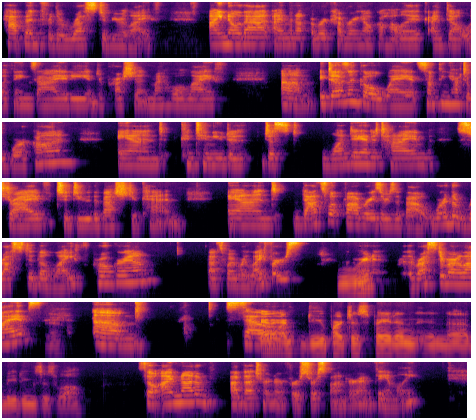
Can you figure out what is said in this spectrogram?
happen for the rest of your life. I know that I'm a recovering alcoholic. I've dealt with anxiety and depression my whole life. Um, it doesn't go away. It's something you have to work on and continue to just one day at a time, strive to do the best you can. And that's what Fob Rasor is about. We're the rest of the life program. That's why we're lifers. Mm-hmm. We're in it for the rest of our lives. Yeah. Um, so, and, do you participate in in uh, meetings as well? So I'm not a, a, veteran or first responder. I'm family.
